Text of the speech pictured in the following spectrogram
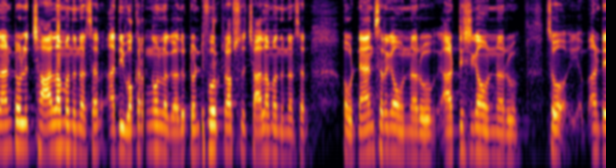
లాంటి వాళ్ళు చాలామంది ఉన్నారు సార్ అది ఒక రంగంలో కాదు ట్వంటీ ఫోర్ క్రాఫ్ట్స్లో చాలామంది ఉన్నారు సార్ ఒక డాన్సర్గా ఉన్నారు ఆర్టిస్ట్గా ఉన్నారు. సో అంటే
